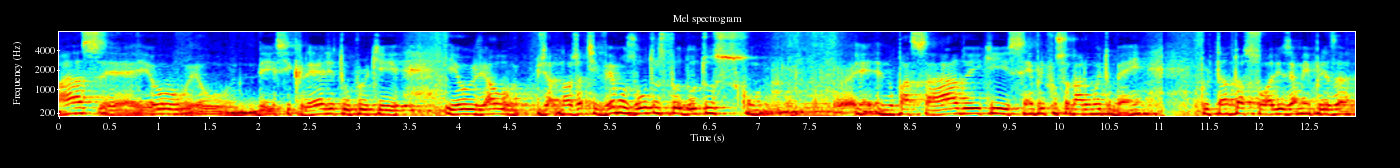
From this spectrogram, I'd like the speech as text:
mas é, eu, eu dei esse crédito porque eu já, já, nós já tivemos outros produtos com, é, no passado e que sempre funcionaram muito bem. Portanto, a Solis é uma empresa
